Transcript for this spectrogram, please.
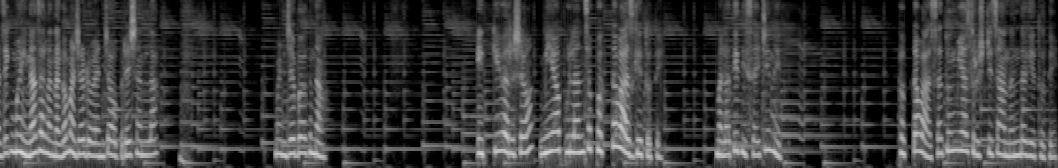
आज एक महिना झाला ना ग माझ्या डोळ्यांच्या ऑपरेशनला. म्हणजे बघ ना. इतकी वर्ष मी या फुलांचा फक्त वास घेत होते. मला ती दिसायची नाहीत. फक्त वासातून मी या सृष्टीचा आनंद घेत होते.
